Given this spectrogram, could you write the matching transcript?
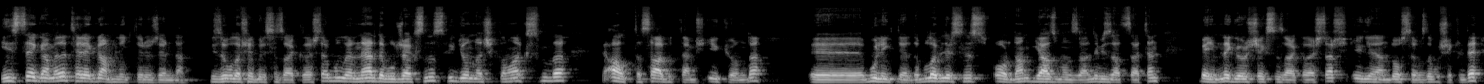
Instagram ya da Telegram linkleri üzerinden bize ulaşabilirsiniz arkadaşlar. Bunları nerede bulacaksınız? Videonun açıklamalar kısmında ve altta sabitlenmiş ilk yorumda e, bu linkleri de bulabilirsiniz. Oradan yazmanız halinde bizzat zaten benimle görüşeceksiniz arkadaşlar. İlgilenen dostlarımız da bu şekilde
